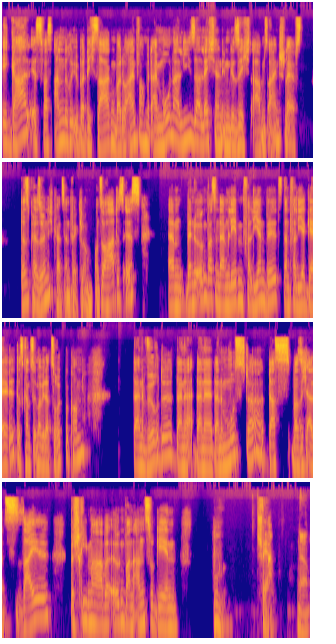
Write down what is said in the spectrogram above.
egal ist, was andere über dich sagen, weil du einfach mit einem Mona Lisa Lächeln im Gesicht abends einschläfst. Das ist Persönlichkeitsentwicklung. Und so hart es ist, ähm, wenn du irgendwas in deinem Leben verlieren willst, dann verlier Geld, das kannst du immer wieder zurückbekommen. Deine Würde, deine, deine, deine Muster, das, was ich als Seil beschrieben habe, irgendwann anzugehen, puh, schwer. Ja.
